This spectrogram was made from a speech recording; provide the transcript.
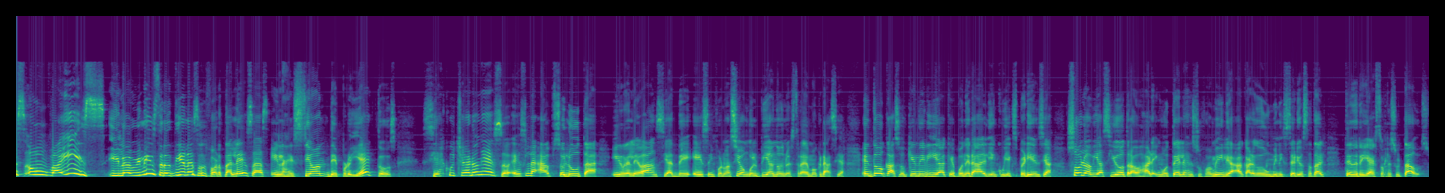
es un país y la ministra tiene sus fortalezas en la gestión de proyectos. Si escucharon eso, es la absoluta irrelevancia de esa información golpeando nuestra democracia. En todo caso, ¿quién diría que poner a alguien cuya experiencia solo había sido trabajar en hoteles de su familia a cargo de un ministerio estatal tendría estos resultados?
